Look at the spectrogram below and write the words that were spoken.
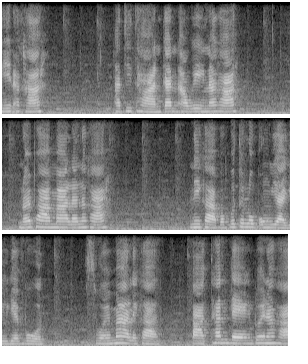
นี่นะคะ อธิษฐานกันเอาเองนะคะ น้อยพามาแล้วนะคะ นี่ค่ะพระพุทธรูปองค์ใหญ่อยู่ในโบสถ์สวยมากเลยค่ะ ปากท่านแดงด้วยนะคะ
